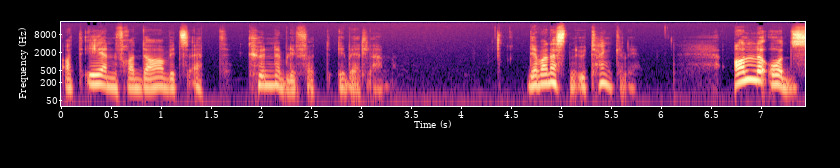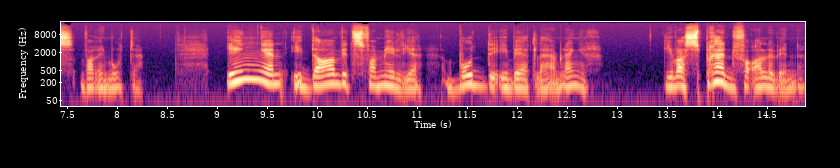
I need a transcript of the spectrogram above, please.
at en fra Davids ett kunne bli født i Betlehem. Det var nesten utenkelig. Alle odds var imot det. Ingen i Davids familie bodde i Betlehem lenger. De var spredd for alle vinder.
